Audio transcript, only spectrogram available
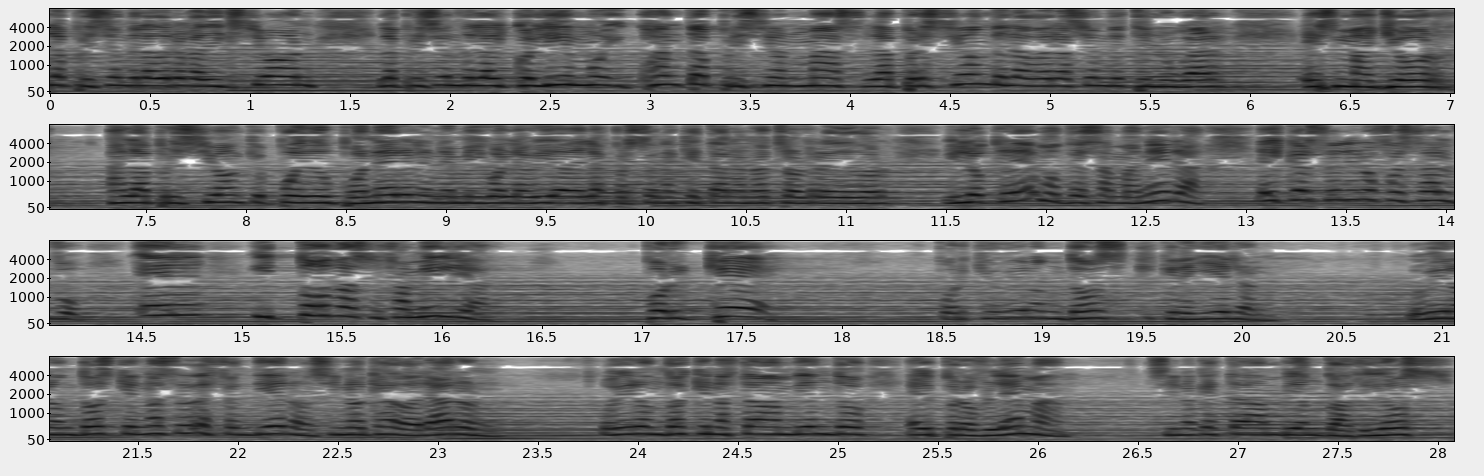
la presión de la drogadicción, la presión del alcoholismo y cuánta prisión más. La presión de la adoración de este lugar es mayor a la prisión que puede oponer el enemigo en la vida de las personas que están a nuestro alrededor. Y lo creemos de esa manera. El carcelero fue salvo, él y toda su familia. ¿Por qué? Porque hubieron dos que creyeron. Hubieron dos que no se defendieron, sino que adoraron. Hubieron dos que no estaban viendo el problema, sino que estaban viendo a Dios.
